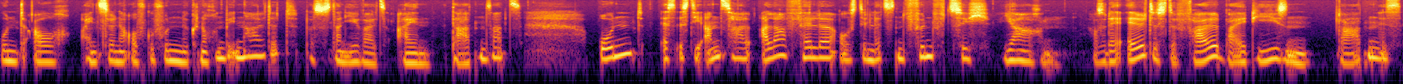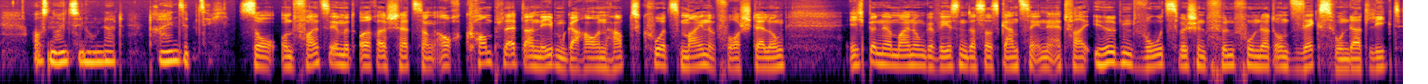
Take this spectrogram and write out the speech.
und auch einzelne aufgefundene Knochen beinhaltet. Das ist dann jeweils ein Datensatz. Und es ist die Anzahl aller Fälle aus den letzten 50 Jahren. Also der älteste Fall bei diesen Daten ist aus 1973. So, und falls ihr mit eurer Schätzung auch komplett daneben gehauen habt, kurz meine Vorstellung. Ich bin der Meinung gewesen, dass das Ganze in etwa irgendwo zwischen 500 und 600 liegt.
